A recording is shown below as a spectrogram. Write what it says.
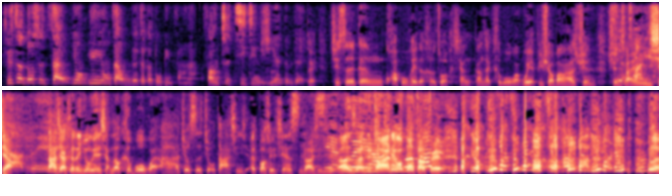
其实这都是在用运用在我们的这个毒品防防治基金里面，对不对？对，其实跟跨部会的合作，像刚才科博馆，我也必须要帮他。宣宣传一下，对，大家可能永远想到科博馆啊，就是九大行星，哎，抱歉，现在十大行星。啊，是吧？你把你们莫打嘴，哎呦，不是，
